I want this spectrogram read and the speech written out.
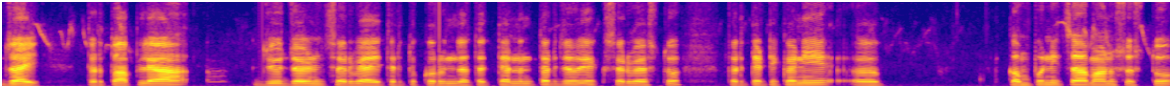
जाईल. तर तो आपल्या जो जॉईंट सर्वे आहे तर तो करून जातात. त्यानंतर जो एक सर्वे असतो तर त्या ठिकाणी कंपनीचा माणूस असतो.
